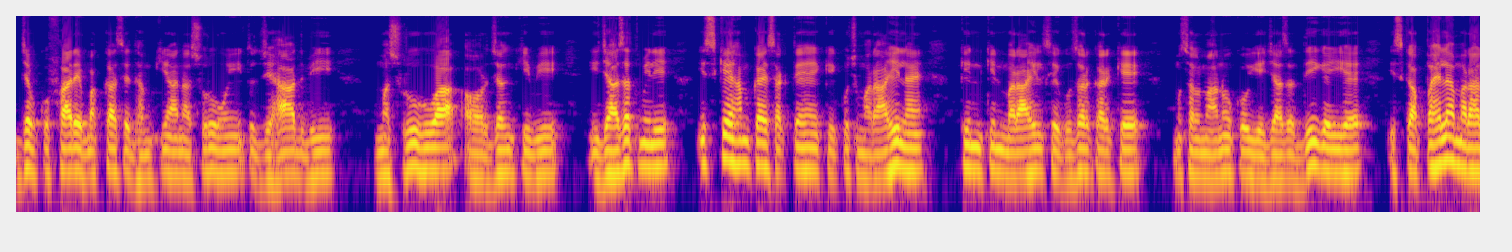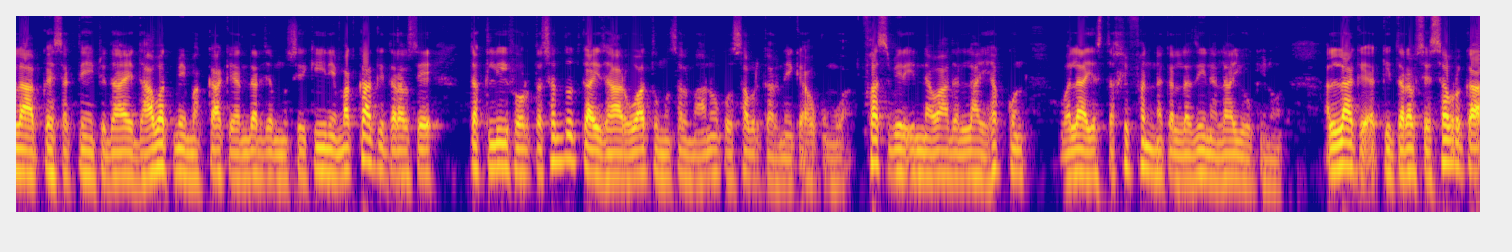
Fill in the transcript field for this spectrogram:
जब कुफ़ार मक्का से धमकियाँ आना शुरू हुई तो जिहाद भी मशरू हुआ और जंग की भी इजाज़त मिली। इसके हम कह सकते हैं कि कुछ मराहल हैं किन किन मराहल से गुज़र करके मुसलमानों को ये इजाज़त दी गई है। इसका पहला मरहला आप कह सकते हैं इब्तदाई दावत में मक्का के अंदर जब मुशरकिन मक्का की तरफ़ से तकलीफ़ और तशद का इजहार हुआ तो मुसलमानों को सब्र करने का हुक्म हुआ। फसबिर इन नवाद हक्न वला यस्तफ़न नकल लजीन अल्लाकिन अल्लाह के की तरफ़ से सब्र का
